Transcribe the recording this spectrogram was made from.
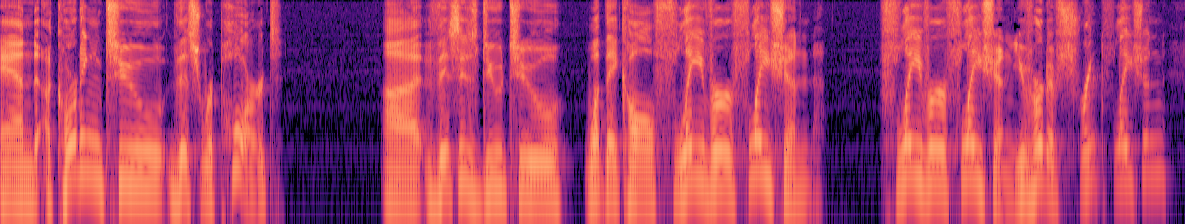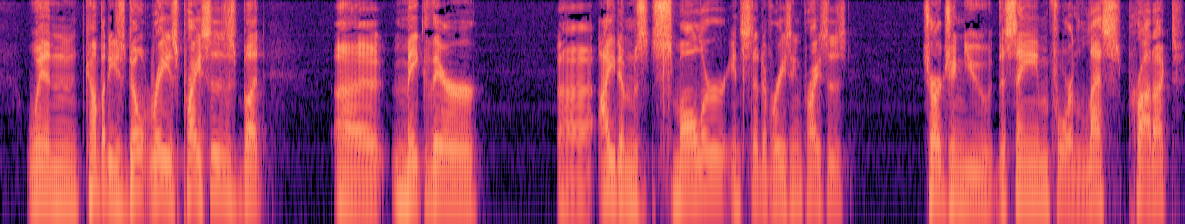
And according to this report, uh, this is due to what they call flavorflation flavorflation. You've heard of shrinkflation when companies don't raise prices but uh, make their uh, items smaller instead of raising prices, charging you the same for less product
